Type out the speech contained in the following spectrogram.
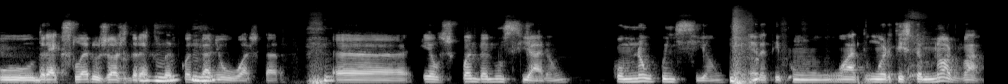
o Drexler, o Jorge Drexler, uhum, quando uhum. ganhou o Oscar, uh, eles quando anunciaram, como não o conheciam, era tipo um, um artista menor, vá,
